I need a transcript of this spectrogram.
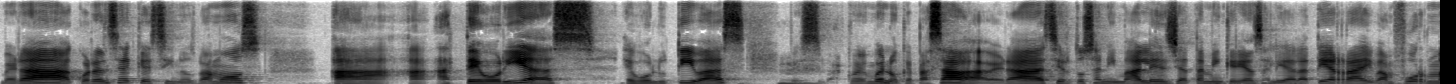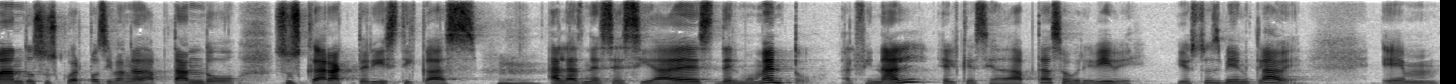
¿verdad? Acuérdense que si nos vamos a, teorías evolutivas, pues, bueno, ¿qué pasaba? ¿Verdad? Ciertos animales ya también querían salir a la Tierra y van formando sus cuerpos y van adaptando sus características a las necesidades del momento. Al final, el que se adapta sobrevive. Y esto es bien clave. Em,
